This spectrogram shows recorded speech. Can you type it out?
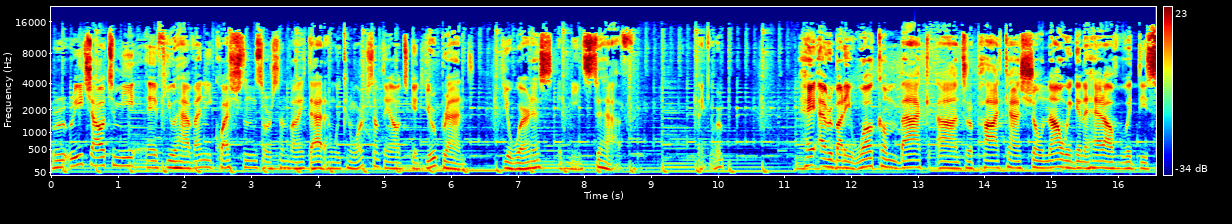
reach out to me if you have any questions or something like that, and we can work something out to get your brand the awareness it needs to have. Thank you. Hey, everybody, welcome back uh, to the podcast show. Now we're going to head off with these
